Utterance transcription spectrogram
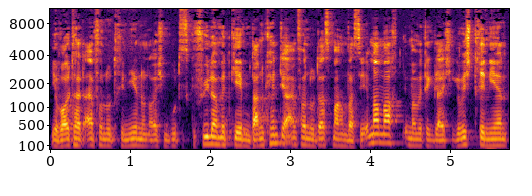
ihr wollt halt einfach nur trainieren und euch ein gutes Gefühl damit geben. Dann könnt ihr einfach nur das machen, was ihr immer macht, immer mit dem gleichen Gewicht trainieren.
